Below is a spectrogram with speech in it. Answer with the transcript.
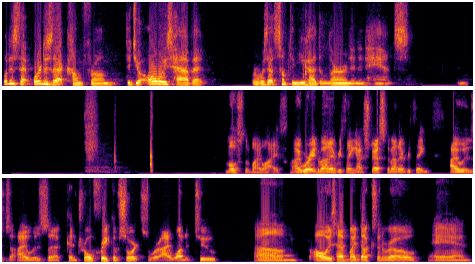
What is that? Where does that come from? Did you always have it, or was that something you had to learn and enhance? Most of my life, I worried about everything. I stressed about everything. I was I was a control freak of sorts, where I wanted to um, always have my ducks in a row. And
